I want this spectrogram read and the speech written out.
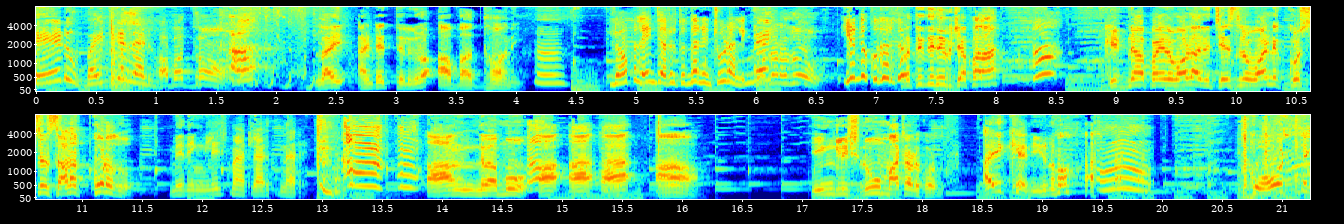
లేడు బయటికి వెళ్ళాడు అబద్ధం లై అంటే తెలుగులో అబద్ధం అని. లోపల ఏం జరుగుతుందో నేను చూడాలి. కుదరదు. ఎందుకు కుదరదు? ప్రతిదీ నీకు చెప్పాలా? కిడ్నాప్ అయిన వాడు అది చేసిన వాడిని క్వశ్చన్స్ అడగకూడదు. మీరు ఇంగ్లీష్ మాట్లాడుతున్నారు. ఆంగ్లము ఆ, ఆ, ఆ, ఆ. ఇంగ్లీష్ నువ్వు మాట్లాడకూడదు. I can you know quote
